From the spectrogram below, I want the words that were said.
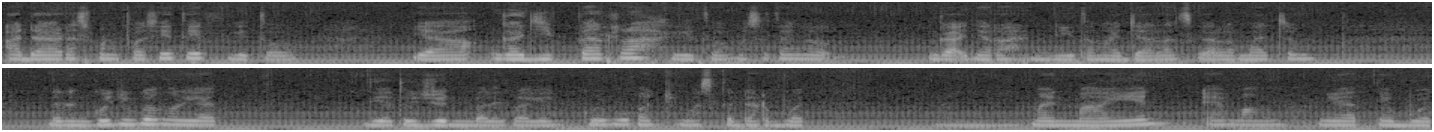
ada respon positif gitu. Ya nggak jiper lah gitu maksudnya nggak nyerah di tengah jalan segala macem. Dan gue juga ngelihat dia tujuan balik lagi gue bukan cuma sekedar buat main-main emang niatnya buat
